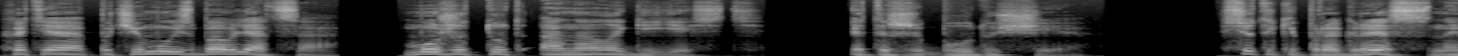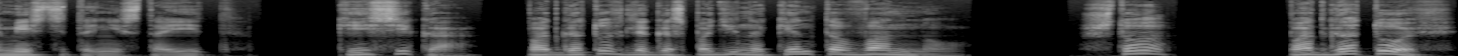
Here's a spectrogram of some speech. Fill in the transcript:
Хотя почему избавляться? Может, тут аналоги есть? Это же будущее. Все-таки прогресс на месте-то не стоит. Кейсика, подготовь для господина Кента ванну. Что? Подготовь.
